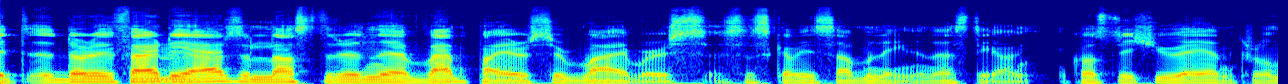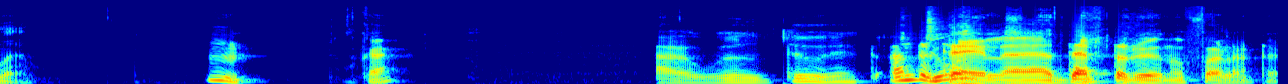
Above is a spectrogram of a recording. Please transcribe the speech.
it. Når du er ferdig her, så laster du ned Vampire Survivors. Så skal vi sammenligne neste gang. Det koster 21 kroner. Ok. I will do it. Undertale er Deltarune oppfølgeren til.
